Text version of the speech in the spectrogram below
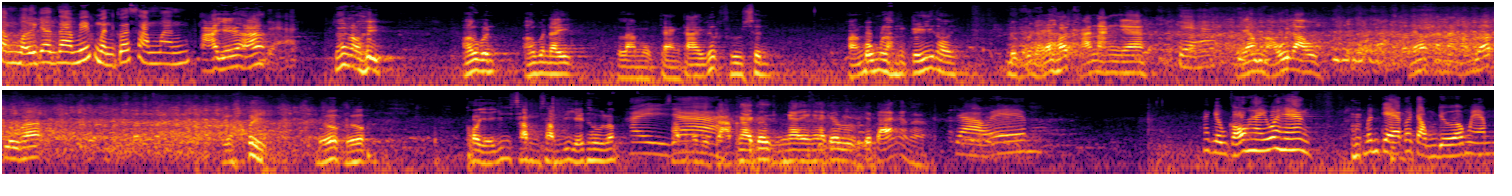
Xăm bự cho người ta biết mình có xăm anh à vậy hả? Dạ. Chết rồi. Ở bên ở bên đây là một chàng trai rất thư sinh khoảng 45 kg thôi. Đừng có để hết khả năng nha. Dạ. Để không nổi đâu. Để hết khả năng không lớp luôn á. Rồi được được coi vậy chứ xăm xăm chứ dễ thương lắm. Hay xăm da. cạp ngay cái ngay ngay cái cái tán này nè chào em. Hát giọng cổ hay quá hen. Bến tre có trồng dừa không em?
